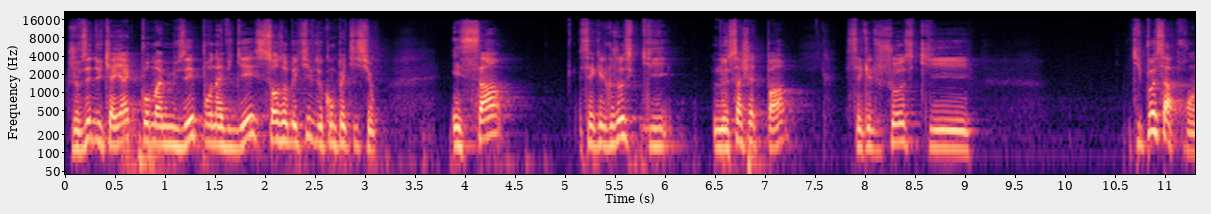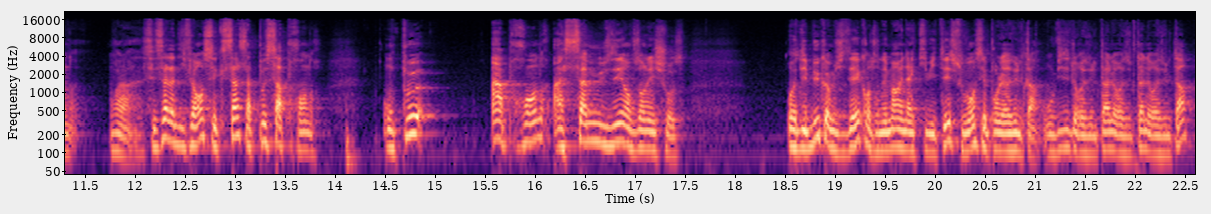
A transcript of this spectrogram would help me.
je faisais du kayak pour m'amuser, pour naviguer, sans objectif de compétition. Et ça, c'est quelque chose qui ne s'achète pas. C'est quelque chose qui qui peut s'apprendre. Voilà, c'est ça la différence, c'est que ça, ça peut s'apprendre. On peut apprendre à s'amuser en faisant les choses. Au début, comme je disais, quand on démarre une activité, souvent c'est pour les résultats. On vise le résultat, le résultat, le résultat.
